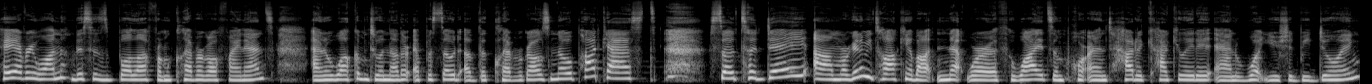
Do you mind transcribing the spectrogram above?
Hey everyone, this is Bola from Clever Girl Finance, and welcome to another episode of the Clever Girls Know podcast. So, today um, we're going to be talking about net worth, why it's important, how to calculate it, and what you should be doing.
